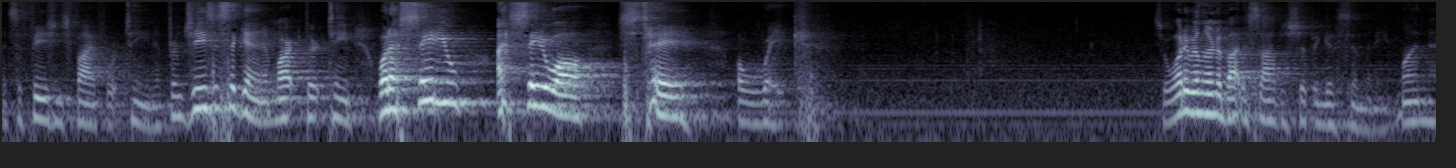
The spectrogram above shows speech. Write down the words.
It's Ephesians 5:14. And from Jesus again in Mark 13, what I say to you, I say to all, stay awake. So what do we learn about discipleship in Gethsemane? One,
